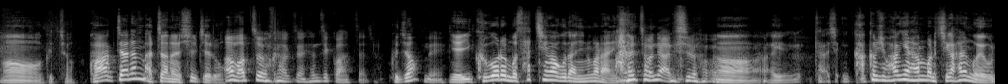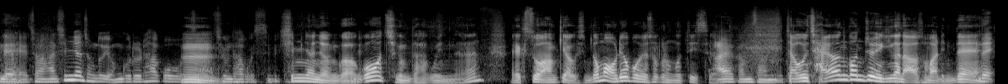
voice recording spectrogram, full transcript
어, 그쵸. 과학자는 맞잖아요, 실제로. 아 맞죠, 과학자 현직 과학자죠. 그죠? 네. 예, 이- 그거를 뭐 사칭하고 다니는 건 아니죠. 아 전혀 아니죠. 어, 아이, 다시 가끔씩 확인 한 번씩 하는 거예요, 우리가. 네, 저한 10년 정도 연구를 하고 음. 지금도 하고 있습니다. 10년 연구하고 네. 지금도 하고 있는 엑소와 함께 하고 있습니다. 너무 어려 보여서 그런 것도 있어요. 아유 감사합니다. 자, 오늘 자연 건조 얘기가 나와서 말인데 네.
